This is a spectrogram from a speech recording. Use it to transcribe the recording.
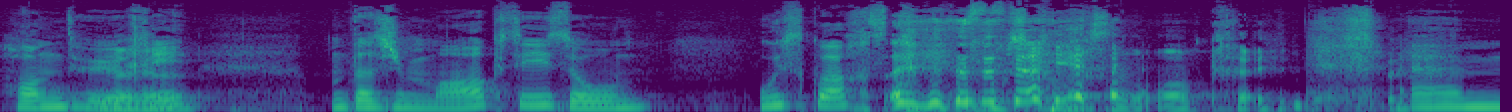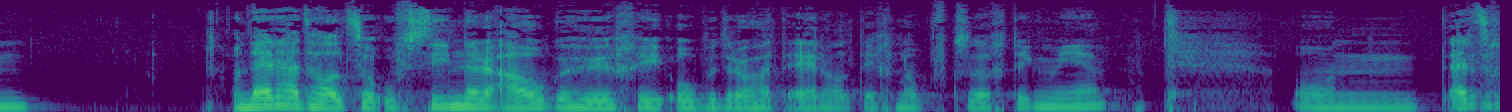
Handhöhe. Ja, ja. Und das war ein Mann, so ausgewachsen. So, okay. ähm, und er hat halt so auf seiner Augenhöhe oben dran hat er halt den Knopf gesucht irgendwie. Und er hat sich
